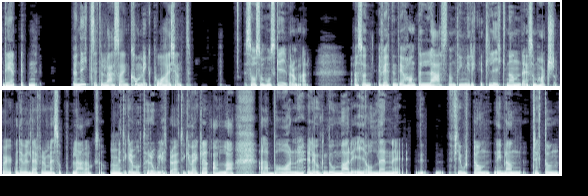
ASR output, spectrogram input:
det är ett unikt sätt att läsa en comic på har jag känt. så som hon skriver de här. Alltså, jag vet inte, jag har inte läst någonting riktigt liknande som Heartstopper. Och det är väl därför de är så populära också. Mm. Jag tycker de är otroligt bra. Jag tycker verkligen alla, alla barn eller ungdomar i åldern eh, 14, ibland 13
